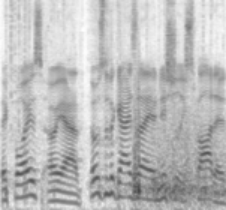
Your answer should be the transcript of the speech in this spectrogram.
Big boys? Oh yeah. Those are the guys that I initially spotted.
